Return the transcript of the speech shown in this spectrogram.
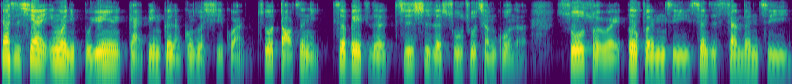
但是现在因为你不愿意改变个人工作习惯，就导致你这辈子的知识的输出成果呢，缩水为二分之一甚至三分之一，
